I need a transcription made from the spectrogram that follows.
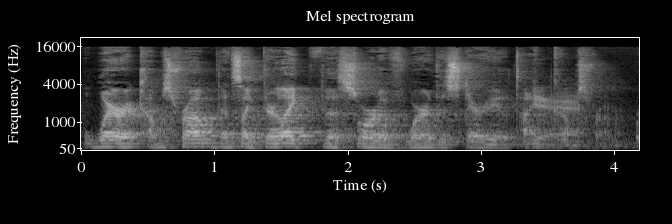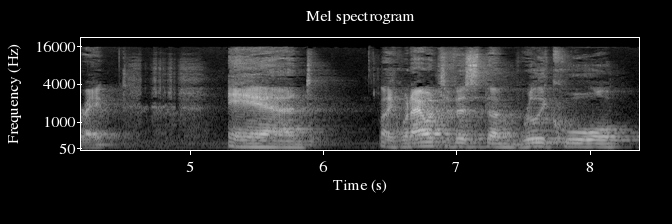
where it comes from. That's like they're like the sort of where the stereotype Yeah. comes from, right? And like when I went to visit them, really cool.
